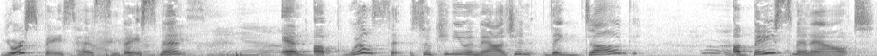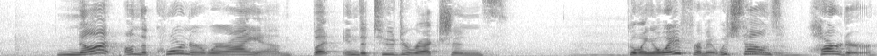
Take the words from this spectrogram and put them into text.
your space has I some basement, basement. Yeah. and up Willson. So can you imagine? They dug huh. a basement out, not on the corner where I am, but in the two directions going away from it, which sounds mm. harder.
